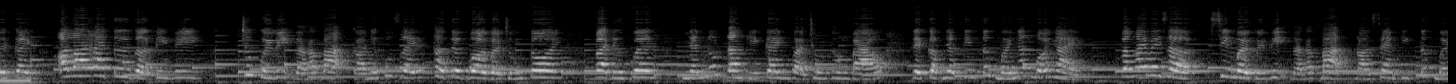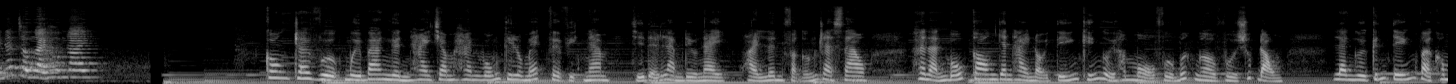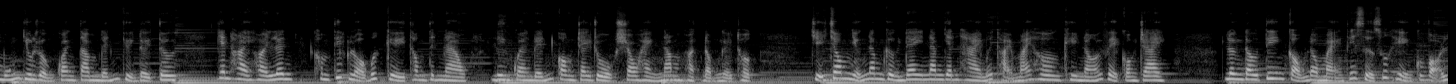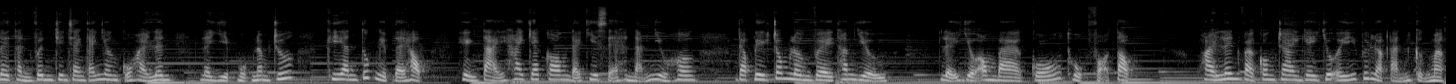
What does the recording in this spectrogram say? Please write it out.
Online 24 giờ TV. Chúc quý vị và các bạn có những phút giây thật tuyệt vời với chúng tôi. Và đừng quên nhấn nút đăng ký kênh và chuông thông báo để cập nhật tin tức mới nhất mỗi ngày. Và ngay bây giờ, xin mời quý vị và các bạn đón xem tin tức mới nhất trong ngày hôm nay. Con trai vượt 13.224 km về Việt Nam chỉ để làm điều này, Hoài Linh phản ứng ra sao? Hình ảnh bố con danh hài nổi tiếng khiến người hâm mộ vừa bất ngờ vừa xúc động. Là người kính tiếng và không muốn dư luận quan tâm đến chuyện đời tư, danh hài Hoài Linh không tiết lộ bất kỳ thông tin nào liên quan đến con trai ruột sau hàng năm hoạt động nghệ thuật. Chỉ trong những năm gần đây, nam danh hài mới thoải mái hơn khi nói về con trai. Lần đầu tiên cộng đồng mạng thấy sự xuất hiện của Võ Lê Thành Vinh trên trang cá nhân của Hoài Linh là dịp một năm trước khi anh tốt nghiệp đại học. Hiện tại hai cha con đã chia sẻ hình ảnh nhiều hơn, đặc biệt trong lần về tham dự lễ dỗ ông bà cố thuộc võ tộc. Hoài Linh và con trai gây chú ý với loạt ảnh cận mặt.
